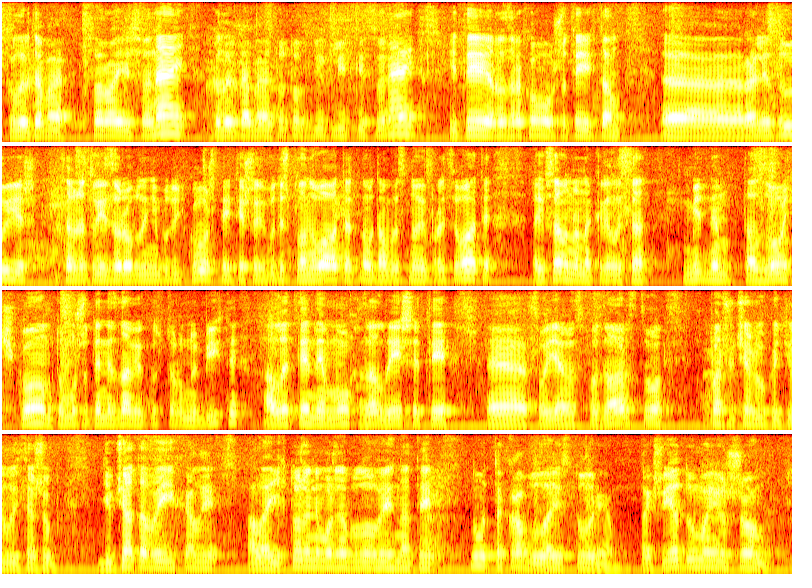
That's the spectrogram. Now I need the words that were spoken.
коли в тебе сарої свиней, коли в тебе тут дві клітки свиней, і ти розраховував, що ти їх там реалізуєш, це вже твої зароблені будуть кошти, і ти щось будеш планувати, ну там весною працювати, і все воно накрилося мідним тазочком, тому що ти не знав, в яку сторону бігти, але ти не мог залишити е, своє господарство в першу чергу хотілося, щоб дівчата виїхали, але їх теж не можна було вигнати. Ну, така була історія. Так що я думаю, що Е,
